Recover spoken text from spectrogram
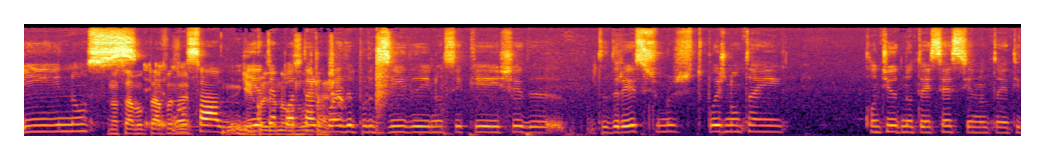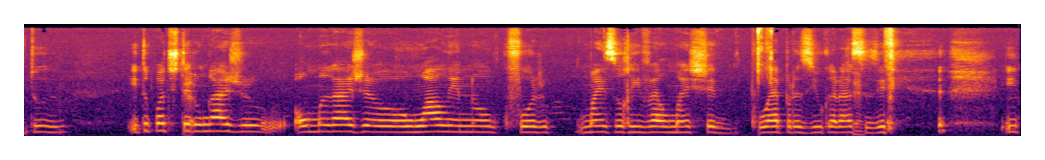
e não, não sabe o que está a fazer. Não sabe. E, e até pode estar boeda produzida e não sei o quê, cheia de, de adereços, mas depois não tem conteúdo, não tem essência, não tem atitude. E tu podes ter é. um gajo, ou uma gaja, ou um alien, ou o que for, mais horrível, mais cheio de lepras e o caraças, e, e,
